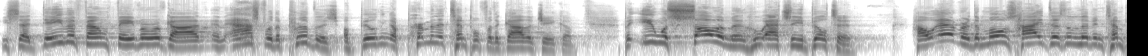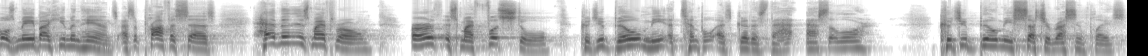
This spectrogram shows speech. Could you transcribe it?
he said, David found favor with God and asked for the privilege of building a permanent temple for the God of Jacob. But it was Solomon who actually built it. However, the Most High doesn't live in temples made by human hands. As the prophet says, Heaven is my throne, earth is my footstool. Could you build me a temple as good as that? asked the Lord. Could you build me such a resting place?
